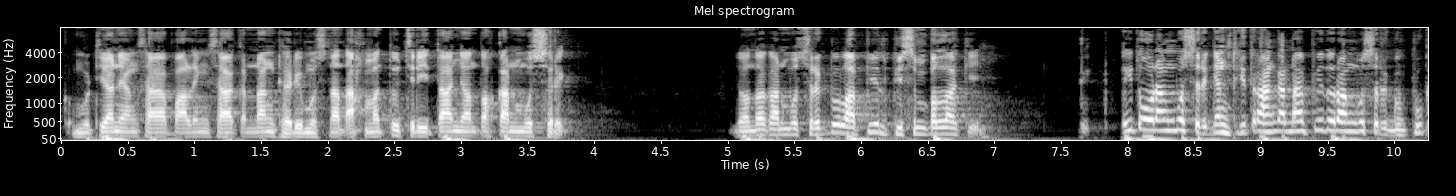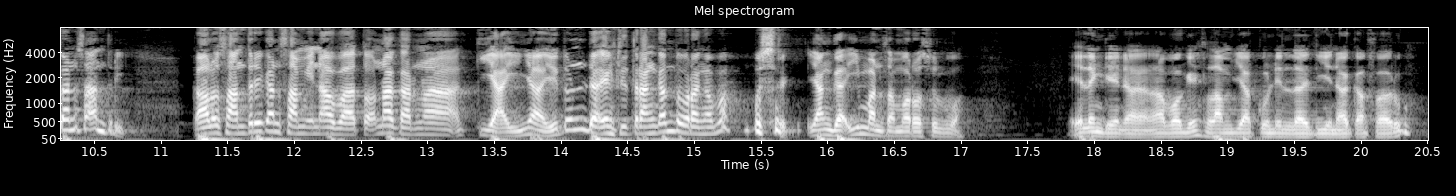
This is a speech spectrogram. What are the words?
Kemudian yang saya paling saya kenang dari Musnad Ahmad itu cerita nyontohkan musyrik. Nyontohkan musyrik itu lebih lebih simpel lagi. Itu orang musyrik yang diterangkan Nabi itu orang musyrik, bukan santri. Kalau santri kan samina wa karena kiainya, itu ndak yang diterangkan tuh orang apa? Musyrik, yang enggak iman sama Rasulullah. Eleng apa nggih? Lam yakunil ladina kafaru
